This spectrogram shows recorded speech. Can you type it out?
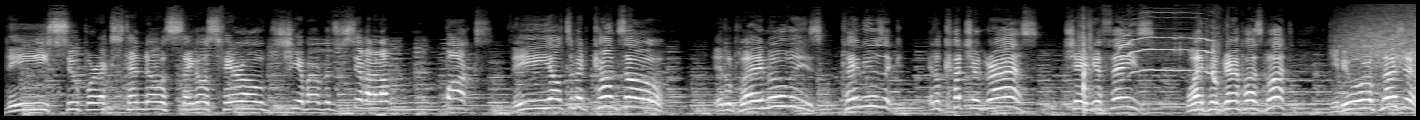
The Super Extendo Segosphero box. The ultimate console. It'll play movies, play music. It'll cut your grass, shave your face, wipe your grandpa's butt, give you oral pleasure,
